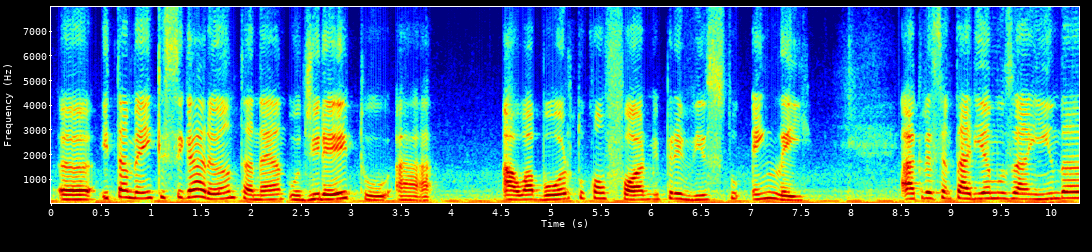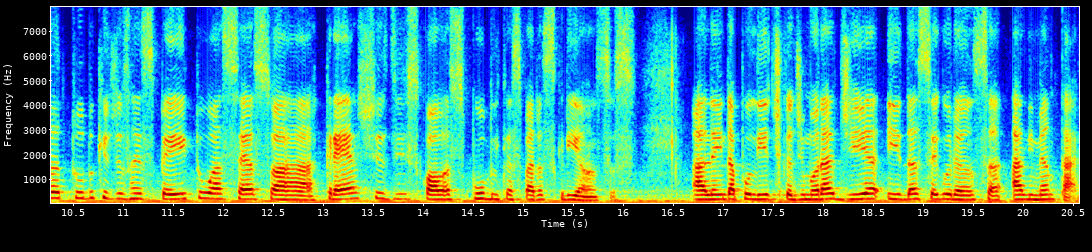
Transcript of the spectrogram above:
Uh, e também que se garanta né, o direito a, ao aborto conforme previsto em lei. Acrescentaríamos ainda tudo que diz respeito ao acesso a creches e escolas públicas para as crianças, além da política de moradia e da segurança alimentar.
